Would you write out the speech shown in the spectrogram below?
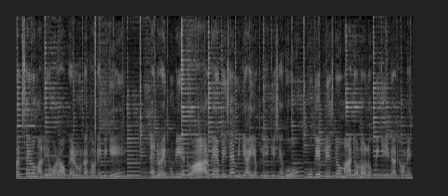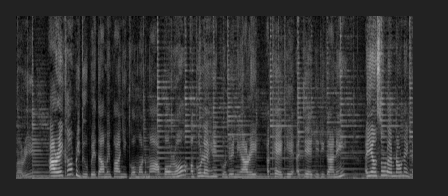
website တို့မှာလေးဝင်တော့ဖဲရိုးနောက်ထောင်နေပြီကေ Android ဖုန်းတီးအတွက် Arcan Princess Media ရဲ့ application ကို Google Play Store မှာ download လုပ်ပြီးကေနောက်ထောင်နိုင်ပါရီအာရိခပရီတူပေတာမိဖာညီကောမနမအပေါ်တော့အခုလည်းဟင်းကွန်တွေ့နေရတဲ့အခက်အခဲအကျဲတီတီကနေ အယံဆိုးလည်းမနှောင်းနိုင်က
